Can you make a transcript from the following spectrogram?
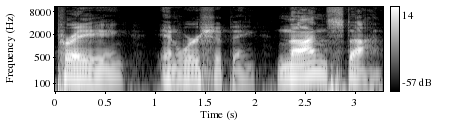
praying and worshiping nonstop.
